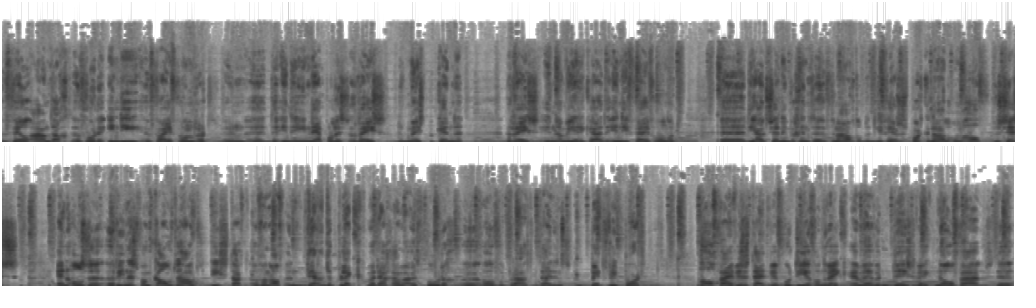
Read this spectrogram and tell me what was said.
veel aandacht voor de Indy 500. een, eh, de Indianapolis race, de meest bekende race in Amerika, de Indy 500. Eh, die uitzending begint vanavond op de diverse sportkanalen om half zes. En onze Rinus van Kalmthout die start vanaf een derde plek. Maar daar gaan we uitvoerig eh, over praten tijdens een pit report. Half vijf is het tijd weer voor Dier van de Week. En we hebben deze week Nova. Dus de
